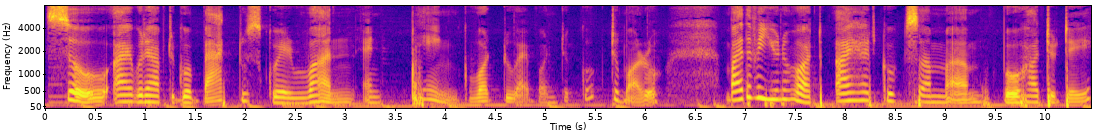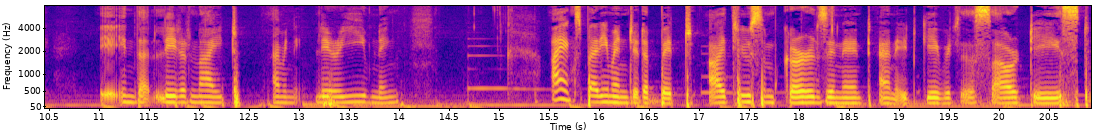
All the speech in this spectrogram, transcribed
so I would have to go back to square one and think what do I want to cook tomorrow by the way you know what I had cooked some um, poha today in the later night I mean later evening I experimented a bit. I threw some curds in it and it gave it a sour taste.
